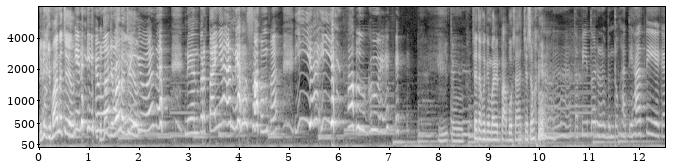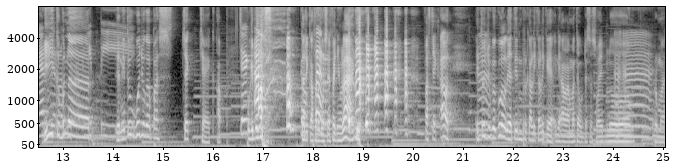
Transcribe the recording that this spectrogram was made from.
Ini gimana, Cil? Ini gimana? Itu gimana, Ini Cil? gimana? Dengan pertanyaan yang sama. Iya, iya, tahu gue. Itu. Saya takut dimarahin Pak Bos aja soalnya. Nah, tapi itu adalah bentuk hati-hati ya kan. itu teliti. Dan itu gue juga pas cek check up. Check Begitu up. pas tadi cover Bos Avenue lagi. pas check out itu Hmm. juga gue liatin berkali-kali kayak ini alamatnya udah sesuai belum rumah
